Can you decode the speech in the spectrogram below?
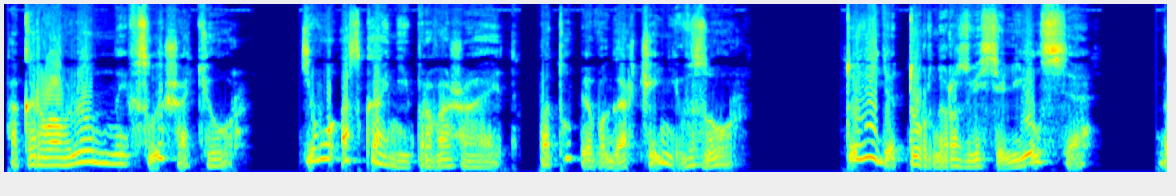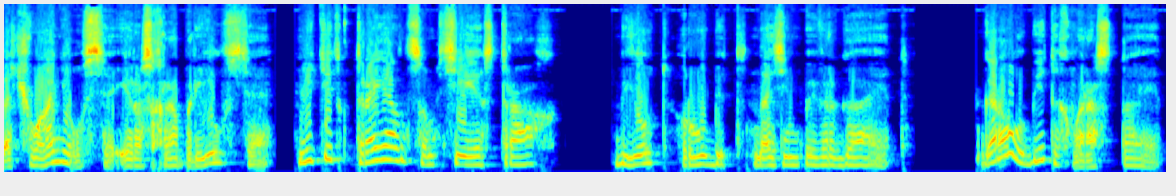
окровавленный в свой шатер. Его Асканий провожает, потупя в огорчении взор. То, видя, Турн развеселился, дочванился и расхрабрился, летит к троянцам, сея страх, бьет, рубит, на земь повергает. Гора убитых вырастает,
